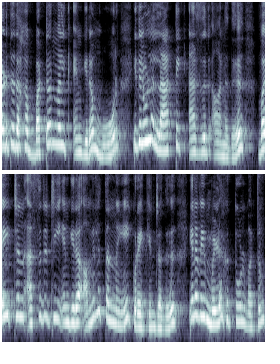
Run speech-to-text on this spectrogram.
அடுத்ததாக பட்டர் மில்க் என்கிற மோர். இதில் உள்ள லாக்டிக் ஆசிட் ஆனது வயிற்றின் அசிடிட்டி என்கிற அமிலத்தன்மையை குறைக்கின்றது. எனவே மிளகுத்தூள் மற்றும்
